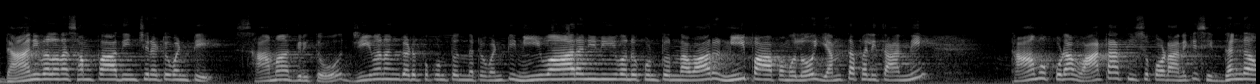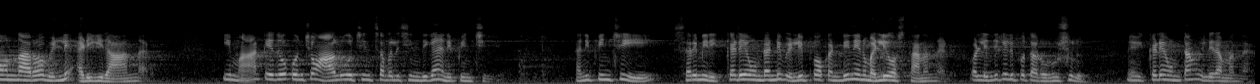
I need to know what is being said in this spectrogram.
దాని వలన సంపాదించినటువంటి సామాగ్రితో జీవనం గడుపుకుంటున్నటువంటి నీవారని నీవనుకుంటున్న వారు నీ పాపములో ఎంత ఫలితాన్ని తాము కూడా వాటా తీసుకోవడానికి సిద్ధంగా ఉన్నారో వెళ్ళి అడిగిరా అన్నారు. ఈ మాట ఏదో కొంచెం ఆలోచించవలసిందిగా అనిపించింది. అనిపించి సరే మీరు ఇక్కడే ఉండండి వెళ్ళిపోకండి నేను మళ్ళీ వస్తానన్నాడు. వాళ్ళు ఎందుకు వెళ్ళిపోతారు ఋషులు? మేము ఇక్కడే ఉంటాం వెళ్ళిరమ్మన్నారు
